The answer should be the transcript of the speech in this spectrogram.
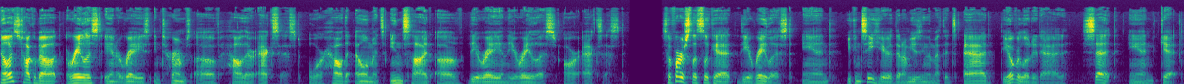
Now let's talk about array lists and arrays in terms of how they're accessed, or how the elements inside of the array and the array list are accessed. So first let's look at the array list, and you can see here that I'm using the methods add, the overloaded add, set, and get.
